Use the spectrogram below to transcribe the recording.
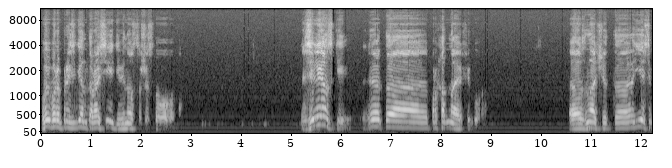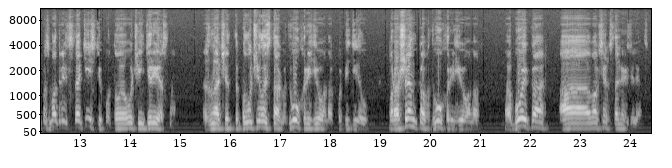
Выборы президента России 96 -го года. Зеленский – это проходная фигура. Э, значит, э, если посмотреть статистику, то очень интересно. Значит, получилось так, в двух регионах победил Порошенко, в двух регионах э, Бойко, а во всех остальных Зеленский.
